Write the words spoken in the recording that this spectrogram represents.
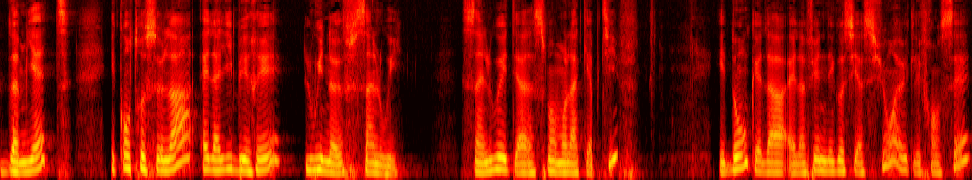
Damiette et contre cela, elle a libéré Louis IX, Saint-Louis. Saint-Louis était à ce moment-là captif. Et donc, elle a, fait une négociation avec les Français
